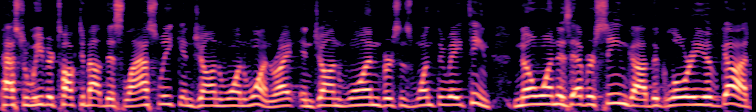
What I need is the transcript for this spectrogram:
Pastor Weaver talked about this last week in John 1 1, right? In John 1, verses 1 through 18. No one has ever seen God, the glory of God,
